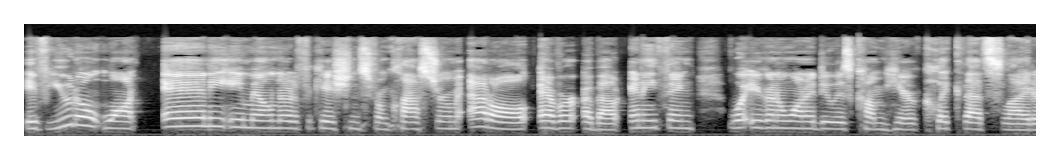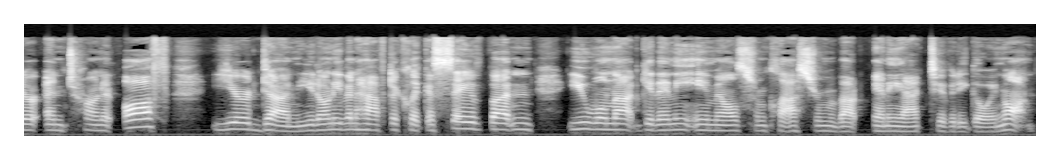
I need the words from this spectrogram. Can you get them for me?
If you don't want any email notifications from Classroom at all, ever about anything, what you're going to want to do is come here, click that slider and turn it off. You're done. You don't even have to click a save button. You will not get any emails from Classroom about any activity going on.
